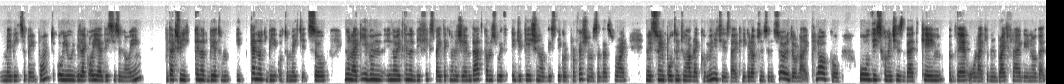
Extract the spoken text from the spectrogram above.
maybe it's a pain point or you will be like oh yeah this is annoying but actually cannot be autom- it cannot be automated. So you know like even you know it cannot be fixed by technology and that comes with education of these legal professionals and that's why you know it's so important to have like communities like legal ops uncensored or like CLOC or all these communities that came up there or like even Brightflag you know that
